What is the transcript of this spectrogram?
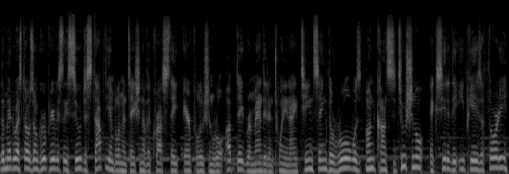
The Midwest Ozone Group previously sued to stop the implementation of the cross state air pollution rule update remanded in 2019, saying the rule was unconstitutional, exceeded the EPA's authority,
